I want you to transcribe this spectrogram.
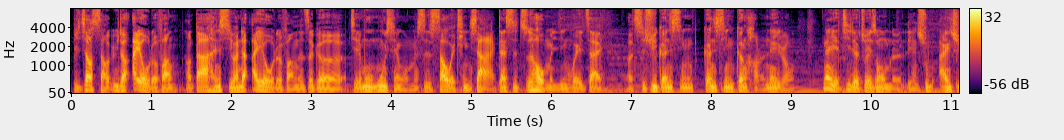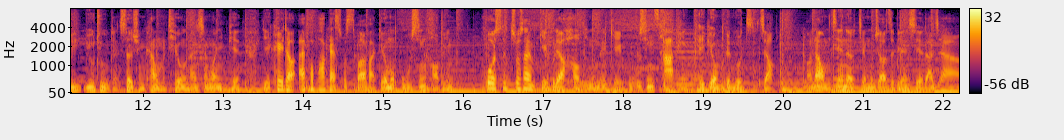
比较少遇到爱我的房然后，大家很喜欢的爱有我的房的这个节目，目前我们是稍微停下来，但是之后我们一定会在呃持续更新更新更好的内容。那也记得追踪我们的脸书、IG、YouTube 等社群，看我们贴文和相关影片，也可以到 Apple Podcast 或 Spotify 给我们五星好评，或是就算给不了好评，我们也给五星差评，可以给我们更多指教。好，那我们今天的节目就到这边，谢谢大家。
